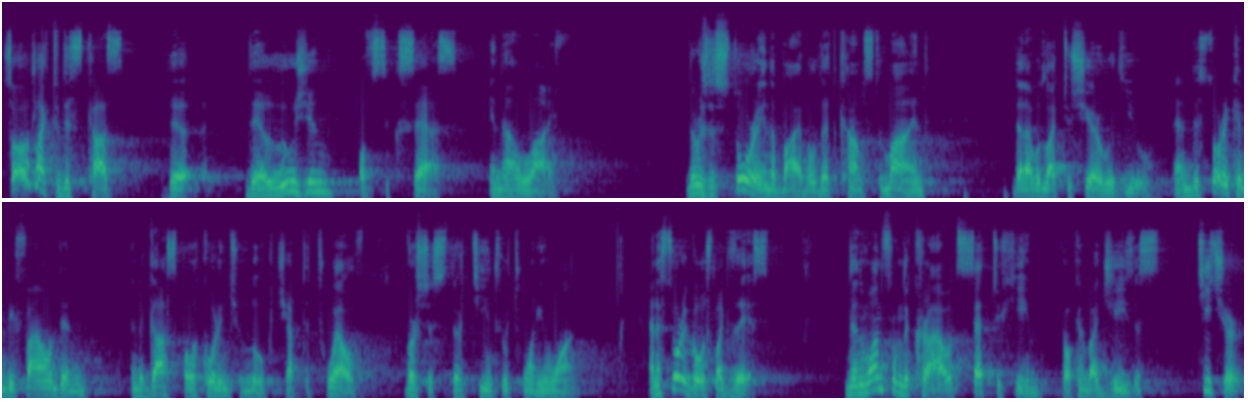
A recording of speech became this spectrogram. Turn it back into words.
So I would like to discuss the, the illusion of success in our life. There is a story in the Bible that comes to mind that I would like to share with you. And this story can be found in, in the Gospel according to Luke, chapter 12, verses 13 through 21. And the story goes like this then one from the crowd said to him, talking about Jesus, Teacher,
